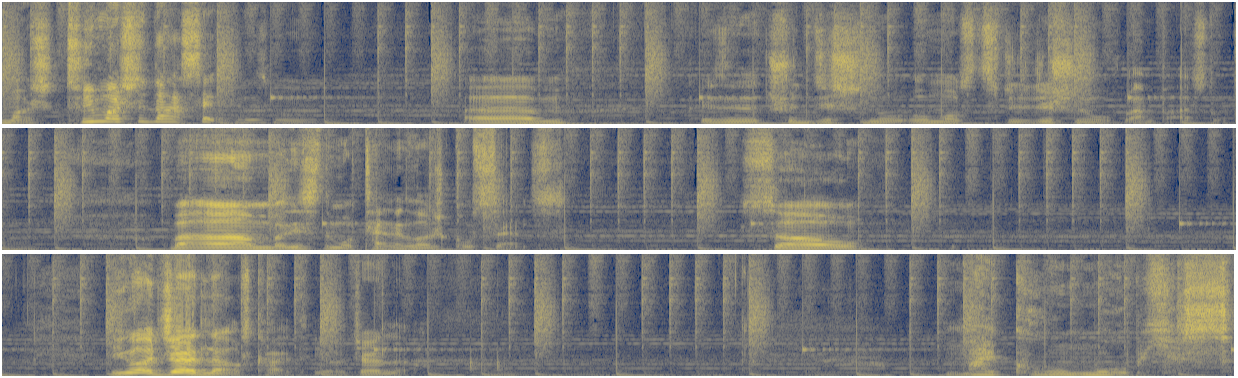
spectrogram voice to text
much too much to dissect in this movie? Um, is it a traditional, almost traditional vampire story? But um, but this is the more technological sense. So you got Jared Leto's character, you got Jared Leto. Michael Morbius,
